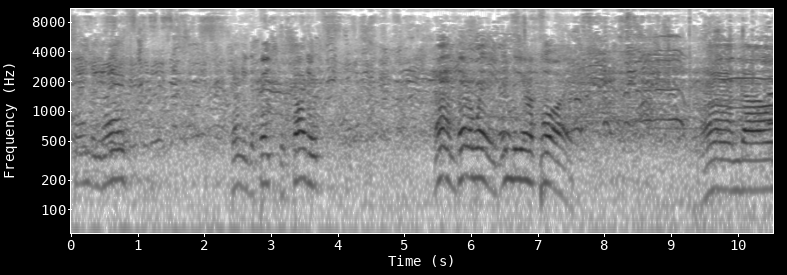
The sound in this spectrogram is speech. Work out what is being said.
standing well. Turning to face the starter. And they're away in the Iroquois. And on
